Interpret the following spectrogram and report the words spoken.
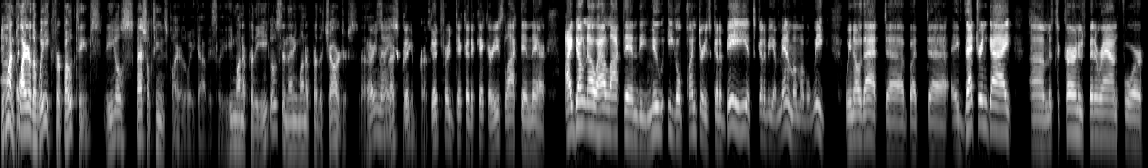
He won uh, but, Player of the Week for both teams. Eagles Special Teams Player of the Week, obviously. He won it for the Eagles, and then he won it for the Chargers. Uh, very nice. So that's pretty good, impressive. Good for Dicker, the kicker. He's locked in there. I don't know how locked in the new Eagle punter is going to be. It's going to be a minimum of a week. We know that. Uh, but uh, a veteran guy – uh, Mr. Kern, who's been around for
